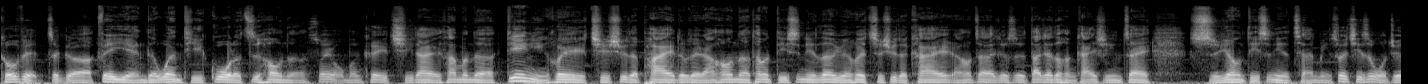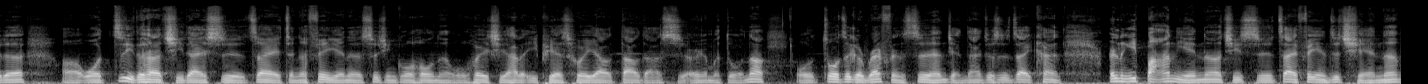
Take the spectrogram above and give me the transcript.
COVID 这个肺炎的问题过了之后呢，所以我们可以期待他们的电影会持续的拍，对不对？然后呢，他们迪士尼乐园会持续的开，然后再来就是大家都很开心在使用迪士尼的产品，所以其实我觉得，呃，我自己对它的期待是在整个肺炎的事情过后呢，我会其他的 EPS 会要到达十二那么多。那我做这个 reference 是很简单。那就是在看二零一八年呢，其实，在肺炎之前呢，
